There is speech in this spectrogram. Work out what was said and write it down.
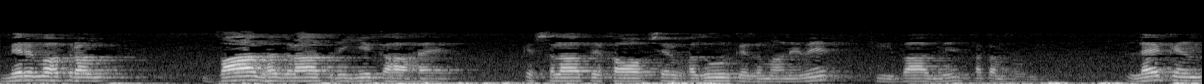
میرے محترم، بعض حضرات نے یہ کہا ہے کہ سلاط خوف صرف حضور کے زمانے میں کی بعد میں ختم ہوگی۔ لیکن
